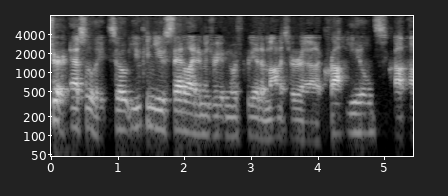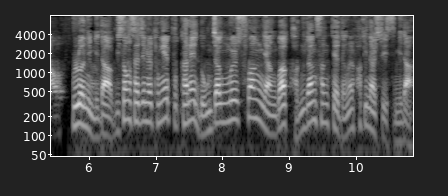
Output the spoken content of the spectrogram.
Sure, absolutely. So you can use satellite imagery of North Korea to monitor uh, crop yields, crop health. 물론입니다. 위성 사진을 통해 북한의 농작물 수확량과 건강 상태 등을 확인할 수 있습니다.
